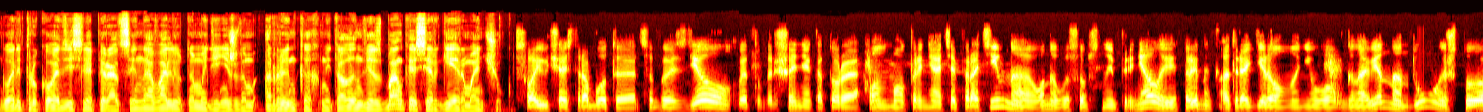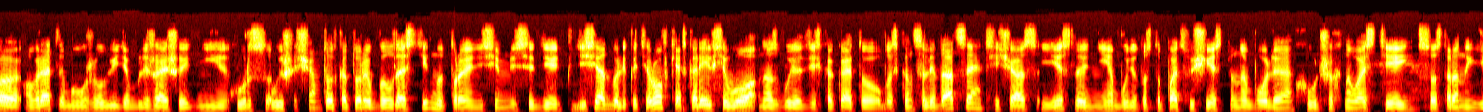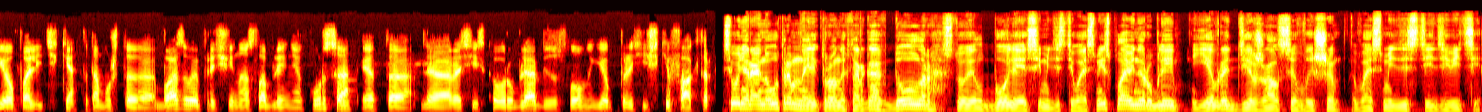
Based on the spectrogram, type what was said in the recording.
Говорит руководитель операций на валютном и денежном рынках Металлинвестбанка Сергей Романчук. Свою часть работы ЦБ сделал, это решение, которое он мог принять оперативно, он его, собственно, и принял, и рынок отреагировал на него мгновенно. Думаю, что вряд ли мы уже увидим в ближайшие дни курс выше, чем тот, который был достигнут, в районе 79-50 были котировки. Скорее всего, у нас будет здесь какая-то область консолидации сейчас, если не будет поступать существенно более худших новостей со стороны геополитики. Потому что базовая причина ослабления курса – это для российского рубля, безусловно, геополитический фактор. Сегодня рано утром на электронных торгах доллар стоит стоил более 78,5 рублей, евро держался выше 89.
